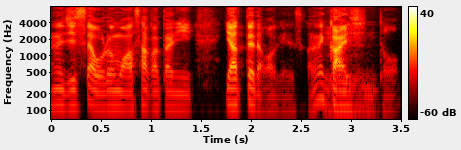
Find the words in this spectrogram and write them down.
ね実際俺も朝方にやってたわけですからね、うん外人と。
